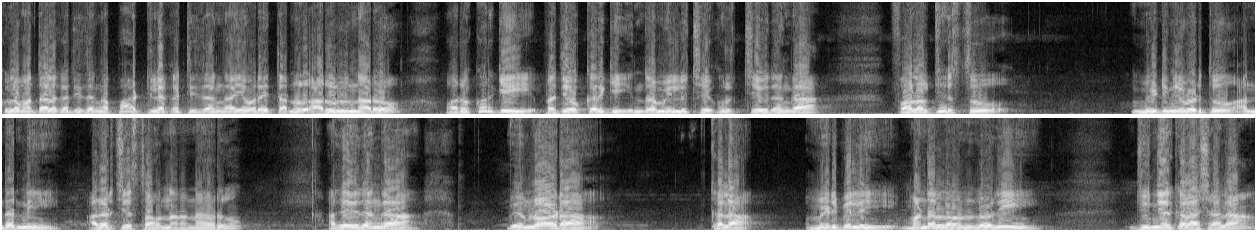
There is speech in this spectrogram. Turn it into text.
కులమతాలకు అతీతంగా పార్టీలకు అతీతంగా ఎవరైతే అను అర్హులు ఉన్నారో వారొక్కరికి ప్రతి ఒక్కరికి ఇంద్రం ఇల్లు చేకూర్చే విధంగా ఫాలోఅప్ చేస్తూ మీటింగ్లు పెడుతూ అందరినీ అలర్ట్ చేస్తూ ఉన్నారు అన్నగారు. అదేవిధంగా వేములవాడ కళ మేడిపల్లి మండలంలోని జూనియర్ కళాశాల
